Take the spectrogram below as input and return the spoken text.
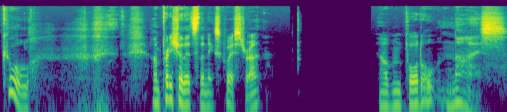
Cool. I'm pretty sure that's the next quest, right? Elven Portal. Nice.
